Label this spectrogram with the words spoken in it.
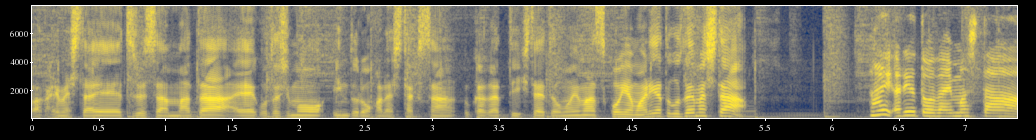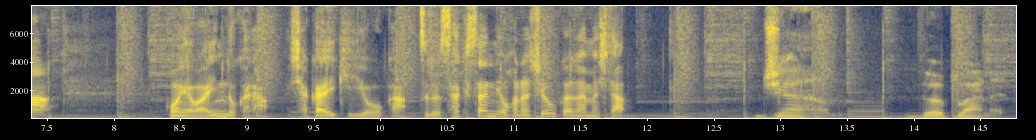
わかりました、えー、鶴さんまた、えー、今年もインドのお話たくさん伺っていきたいと思います。今夜もありがとうございました。はいありがとうございました今夜はインドから社会起業家鶴崎さんにお話を伺いました。JAM The Planet.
